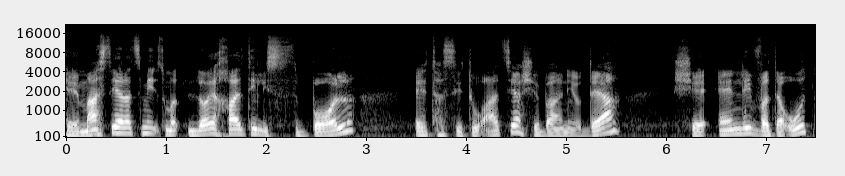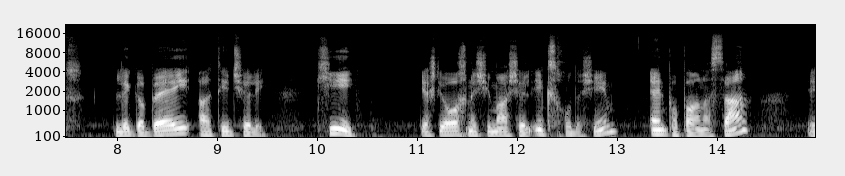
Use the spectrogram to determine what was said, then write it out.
העמסתי על עצמי, זאת אומרת, לא יכלתי לסבול את הסיטואציה שבה אני יודע שאין לי ודאות לגבי העתיד שלי. כי יש לי אורך נשימה של איקס חודשים, אין פה פרנסה. אה,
